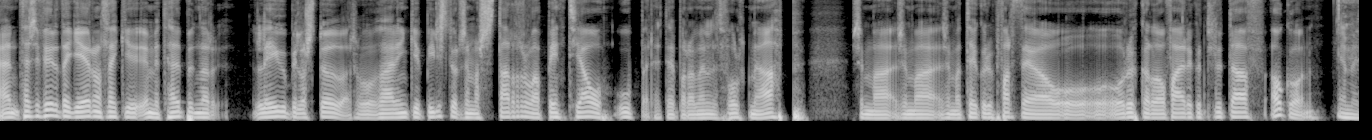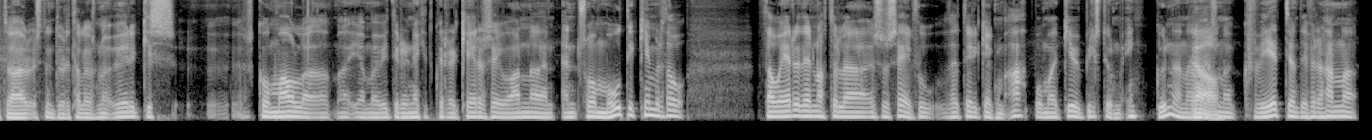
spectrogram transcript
En þessi fyrirtæki eru náttúrulega ekki með hefðbundnar leigubílar stöðvar og það er engin bílstjóri sem að starfa beint hjá Uber, þetta er bara venilegt fólk með app sem að, sem að, sem að tekur upp farþega og, og, og rukkar það og færi einhvern hluta af ágóðanum. Ég veit, það er stundu verið að tala um svona öryggis sko mála, já maður vitir hérna ekkert hver er að kera sig og annað en, en svo móti kemur þá þá eru þeir náttúrulega, eins og segir, þú, þetta er í gegnum app og maður gefur bílstjórnum engun þannig að já. það er svona hvetjandi fyrir hann að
